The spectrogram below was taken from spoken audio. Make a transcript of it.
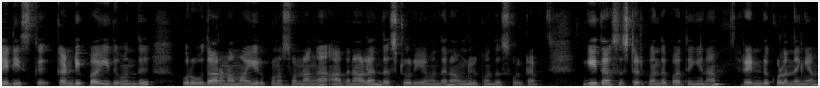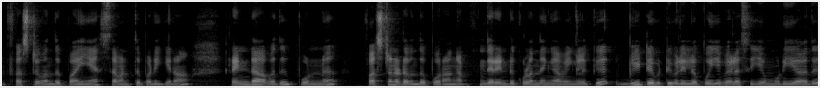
லேடிஸ்க்கு. கண்டிப்பாக இது வந்து ஒரு உதாரணமாக இருக்குன்னு சொன்னாங்க. அதனால் இந்த ஸ்டோரியை வந்து நான் உங்களுக்கு வந்து சொல்கிறேன் கீதா சிஸ்டருக்கு வந்து பார்த்தீங்கன்னா ரெண்டு குழந்தைங்க. ஃபஸ்ட்டு வந்து பையன் செவன்த்து படிக்கிறான். ரெண்டாவது பொண்ணு ஃபஸ்ட் ஸ்டாண்டர்ட் வந்து போகிறாங்க இந்த ரெண்டு குழந்தைங்க அவங்களுக்கு வீட்டை விட்டு வெளியில் போய் வேலை செய்ய முடியாது.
